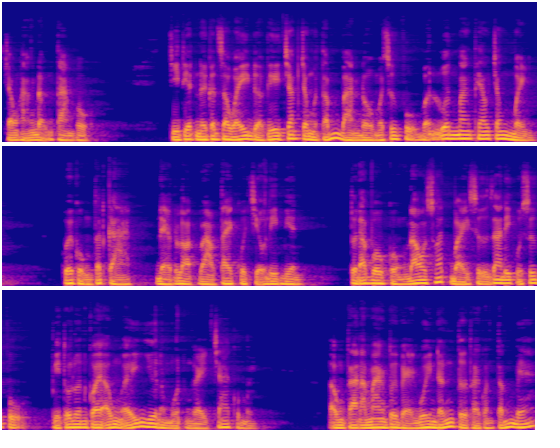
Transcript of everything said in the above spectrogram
Trong hang động tàm bộ. Chi tiết nơi cất dấu ấy được ghi chép trong một tấm bản đồ Mà sư phụ vẫn luôn mang theo trong mình. Cuối cùng tất cả Đều lọt vào tay của Triệu Ly Miên. Tôi đã vô cùng đau xót Bởi sự ra đi của sư phụ. Vì tôi luôn coi ông ấy như là một người cha của mình. Ông ta đã mang tôi về nuôi nấng từ thời còn tấm bé,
